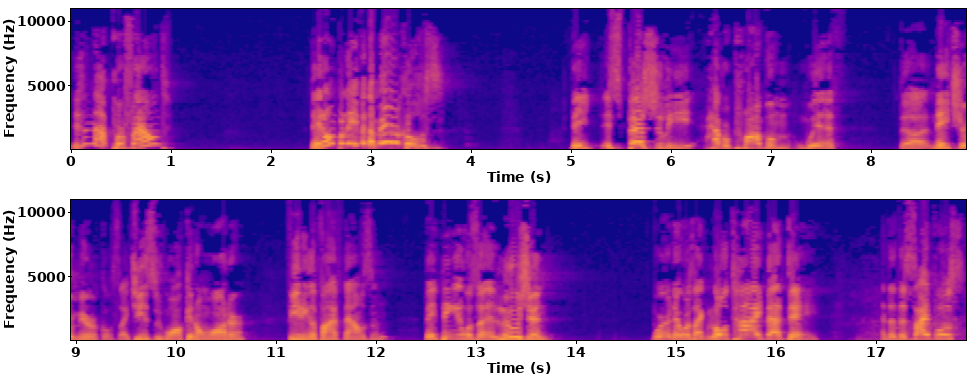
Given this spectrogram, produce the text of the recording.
Isn't that profound? They don't believe in the miracles. They especially have a problem with the nature miracles, like Jesus walking on water, feeding the 5,000. They think it was an illusion where there was like low tide that day. And the disciples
